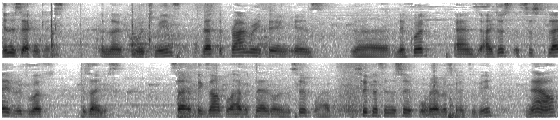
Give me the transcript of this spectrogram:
In the second case, the, which means that the primary thing is the liquid, and I just it's just flavored with mazonis. So, for example, I have a knedel in the soup, or I have sweetness in the soup, or whatever it's going to be. Now,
